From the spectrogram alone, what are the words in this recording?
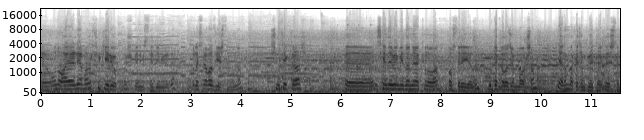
Ee, onu ayarlayamadık çünkü yeri yokmuş benim istediğim yerde. Dolayısıyla vazgeçtim bundan. Şimdi tekrar e, İskender Bey Meydanı'na yakın olan hostele geldim. Burada kalacağım bu akşam. Yarın bakacağım kıymetli arkadaşlar.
